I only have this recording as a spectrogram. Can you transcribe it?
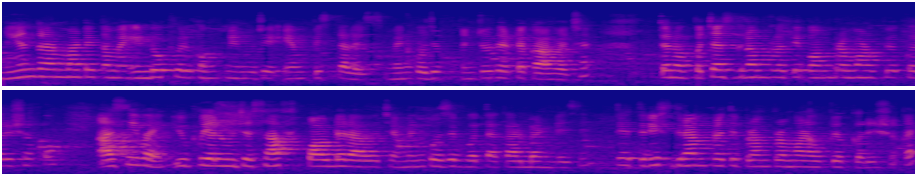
નિયંત્રણ માટે તમે ઇન્ડોફિલ કંપનીનું જે એમ પિસ્તાલીસ મેન્કો જે પંચોતેર ટકા આવે છે, તેનો પચાસ ગ્રામ પ્રતિ પંપ પ્રમાણ ઉપયોગ કરી શકો. આ સિવાય યુપીએલનું જે સાફ પાવડર આવે છે મેન્કોઝેબ વત્તા કાર્બેન્ડેઝિન તે ત્રીસ ગ્રામ પ્રતિ પંપ પ્રમાણે ઉપયોગ કરી શકાય.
